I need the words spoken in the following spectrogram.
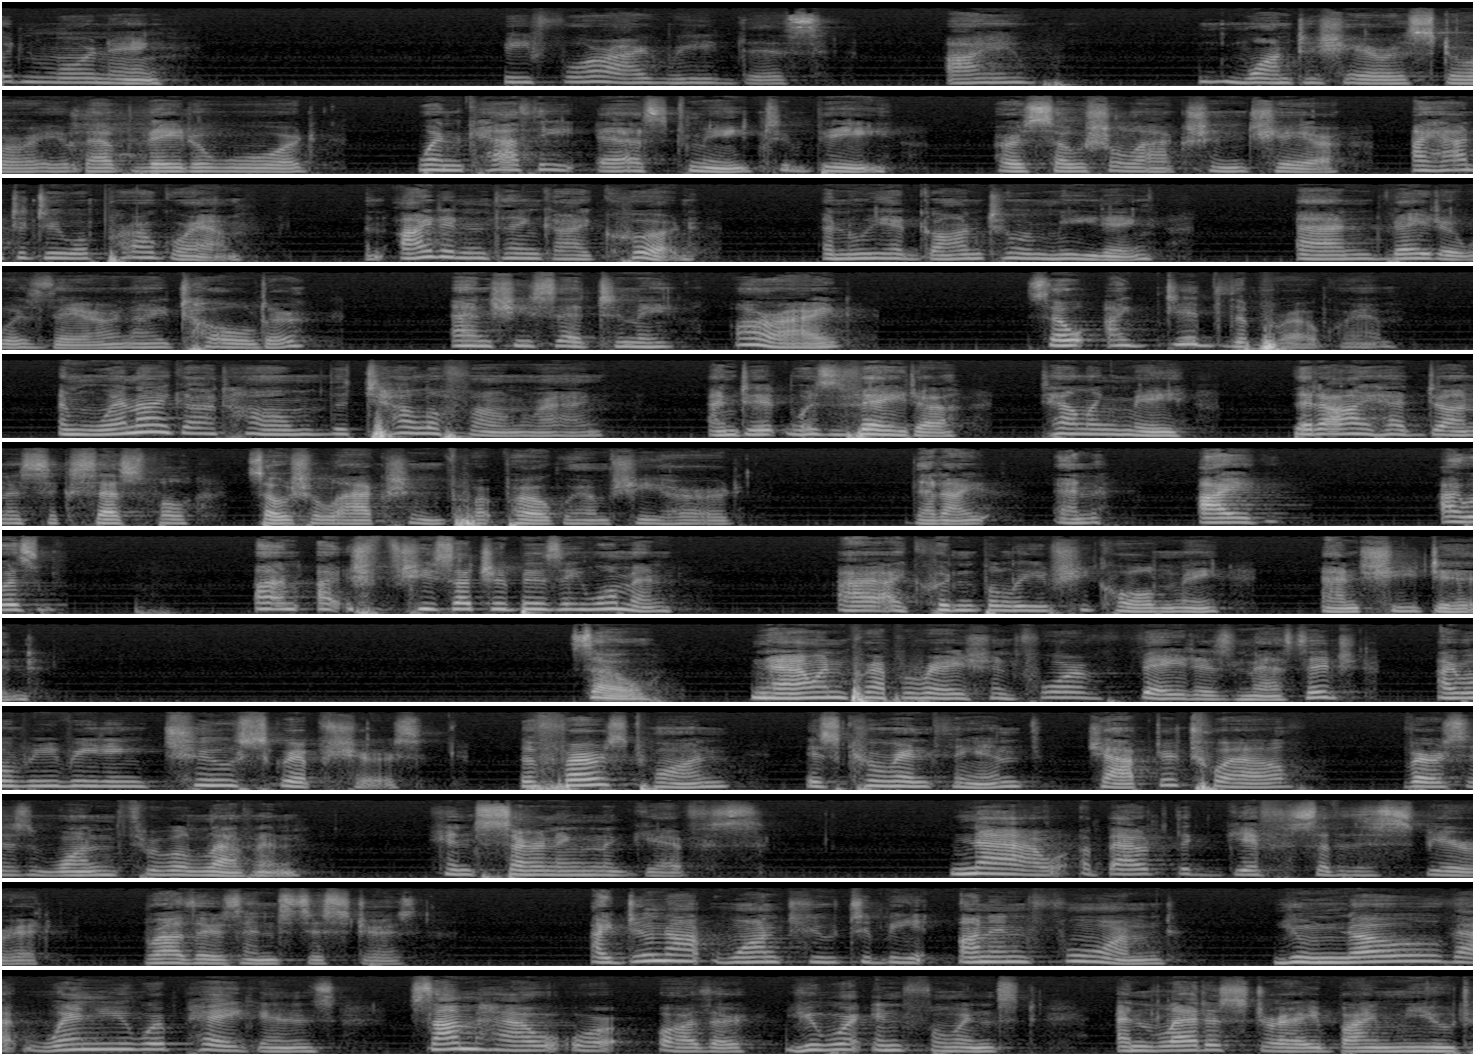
Good morning. Before I read this, I want to share a story about Veda Ward. When Kathy asked me to be her social action chair, I had to do a program, and I didn't think I could. And we had gone to a meeting, and Veda was there, and I told her, and she said to me, All right. So I did the program. And when I got home, the telephone rang, and it was Veda telling me that I had done a successful social action pro- program she heard. That I, and I, I was, I, I, she's such a busy woman. I, I couldn't believe she called me, and she did. So, now in preparation for Veda's message, I will be reading two scriptures. The first one is Corinthians chapter 12, verses 1 through 11, concerning the gifts. Now, about the gifts of the Spirit, brothers and sisters, I do not want you to be uninformed. You know that when you were pagans, somehow or other, you were influenced and led astray by mute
